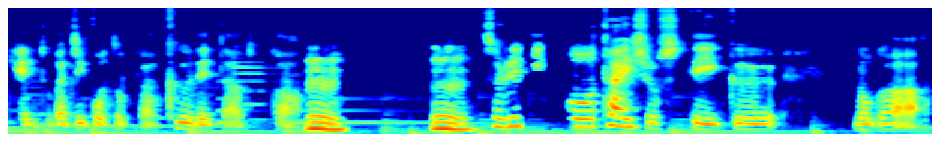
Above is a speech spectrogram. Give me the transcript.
事件とか事故とかクーデターとか、うん。うん。それにこう対処していくのが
